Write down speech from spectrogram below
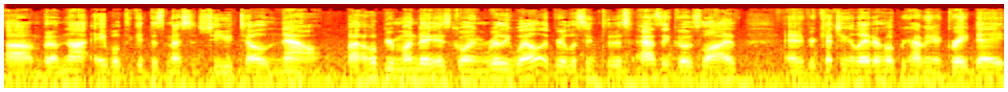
Um, but I'm not able to get this message to you till now. But I hope your Monday is going really well if you're listening to this as it goes live. And if you're catching it later, hope you're having a great day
